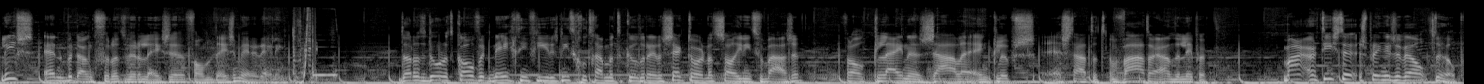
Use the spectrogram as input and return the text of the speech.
Liefs en bedankt voor het willen lezen van deze mededeling. Dat het door het COVID-19-virus niet goed gaat met de culturele sector, dat zal je niet verbazen. Vooral kleine zalen en clubs er staat het water aan de lippen. Maar artiesten springen ze wel te hulp.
